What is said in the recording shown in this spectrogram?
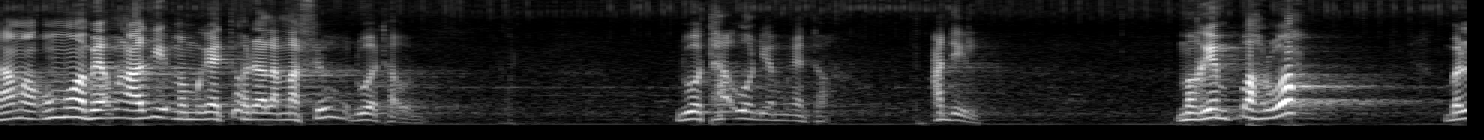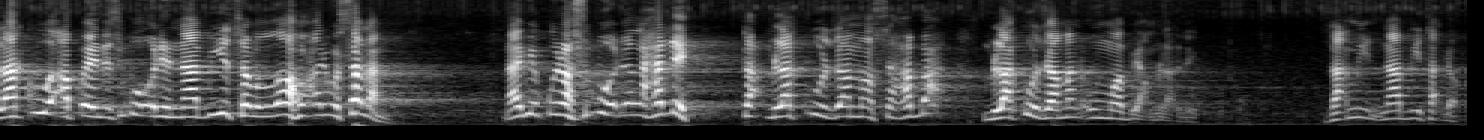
Zaman Umar bin Abdul Aziz memerintah dalam masa dua tahun. Dua tahun dia memerintah. Adil. Merimpah ruah. Berlaku apa yang disebut oleh Nabi SAW. Nabi pernah sebut dalam hadis. Tak berlaku zaman sahabat. Berlaku zaman Umar bin Abdul Aziz. Zaman Nabi tak ada.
